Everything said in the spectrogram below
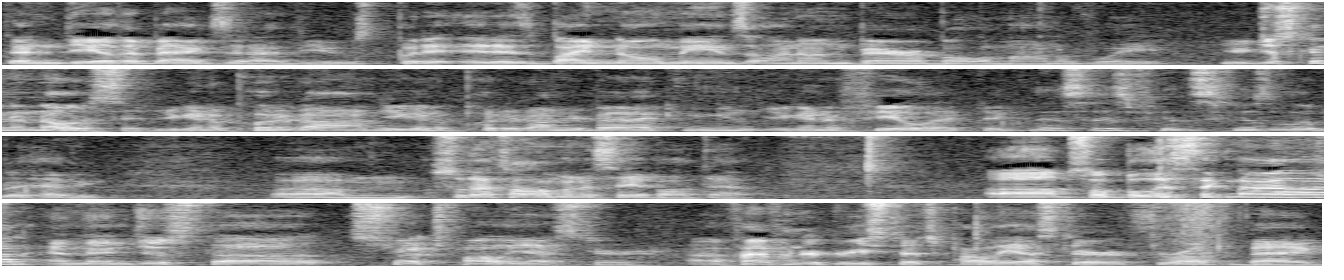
than the other bags that I've used, but it, it is by no means an unbearable amount of weight. You're just gonna notice it. You're gonna put it on. You're gonna put it on your back, and you're gonna feel it. Like, this is this feels a little bit heavy. Um, so that's all I'm going to say about that. Um, so ballistic nylon and then just uh, stretch polyester, uh, 500 degree stretch polyester throughout the bag.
